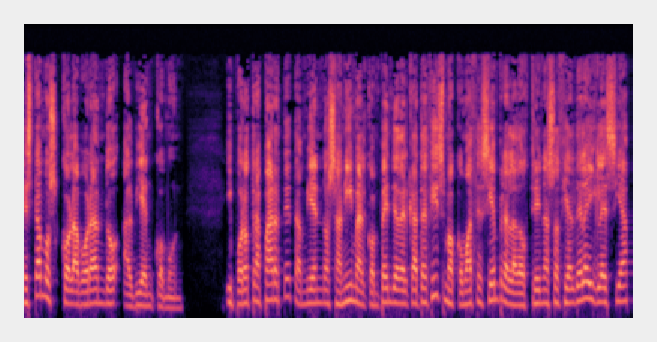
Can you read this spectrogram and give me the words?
estamos colaborando al bien común. Y por otra parte, también nos anima el compendio del catecismo, como hace siempre la doctrina social de la Iglesia,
